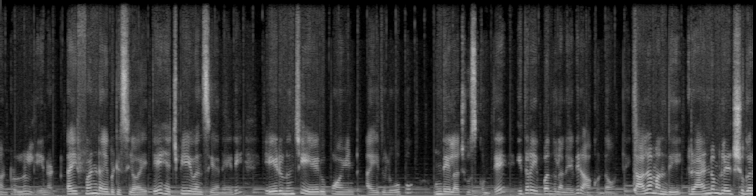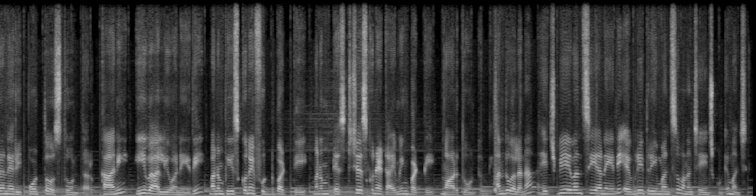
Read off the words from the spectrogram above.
కంట్రోల్లో లేనట్టు. టైప్ వన్ డయాబెటీస్లో అయితే హెచ్బిఏవన్సీ అనేది ఏడు నుంచి ఏడు పాయింట్ ఐదు లోపు ఉండేలా చూసుకుంటే ఇతర ఇబ్బందులు అనేవి రాకుండా ఉంటాయి. చాలా మంది ర్యాండమ్ బ్లడ్ షుగర్ అనే రిపోర్ట్తో వస్తూ ఉంటారు. కానీ ఈ వాల్యూ అనేది మనం తీసుకునే ఫుడ్ బట్టి మనం టెస్ట్ చేసుకునే టైమింగ్ బట్టి మారుతూ ఉంటుంది. అందువలన హెచ్బిఏవన్సీ అనేది ఎవ్రీ త్రీ మంత్స్ మనం చేయించుకుంటే మంచిది.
